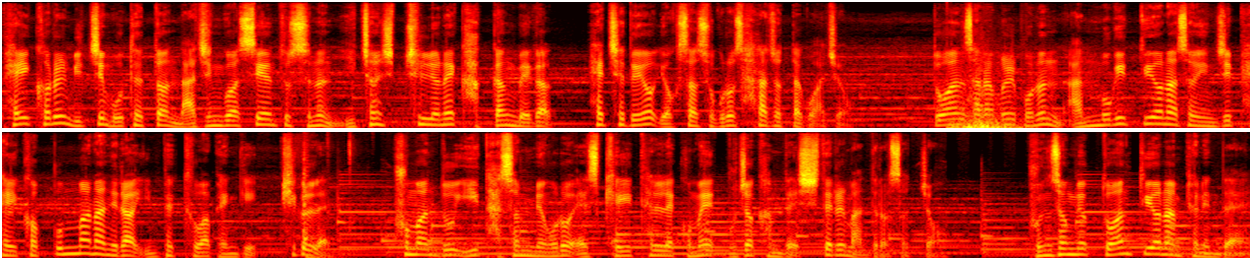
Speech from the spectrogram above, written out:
페이커를 믿지 못했던 나진과 시엔투스는 2017년에 각각 매각 해체되어 역사 속으로 사라졌다고 하죠. 또한 사람을 보는 안목이 뛰어나서인지 페이커뿐만 아니라 임팩트와 뱅기, 피글렛, 푸만두 이 다섯 명으로 SK텔레콤의 무적함대 시대를 만들었었죠. 분석력 또한 뛰어난 편인데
